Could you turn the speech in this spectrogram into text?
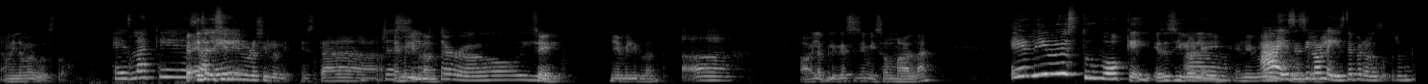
A mí no me gustó. Es la que Ese, sale ese libro sí lo leí. Está Emily Blunt. Theroux y... Sí, y Emily Blunt. Ah, Ay, la película sí se me hizo mala. El libro estuvo ok. Ese sí lo ah. leí. El libro Ah, ese sí ok. lo leíste, pero los otros no.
